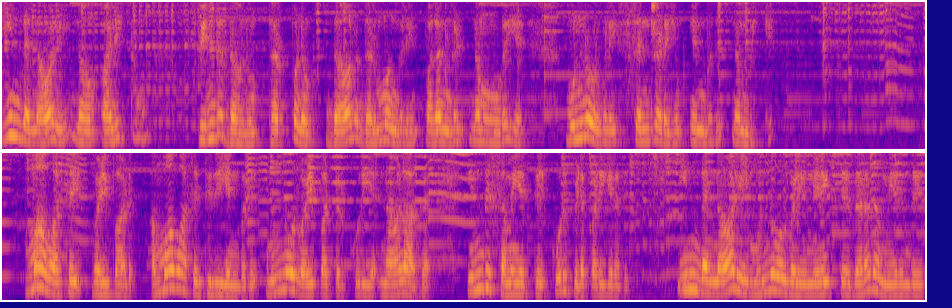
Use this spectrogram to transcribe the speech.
இந்த நாளில் நாம் அளிக்கும் பிண்ட தானம் தர்ப்பணம் தான தர்மங்களின் பலன்கள் நம்முடைய முன்னோர்களை சென்றடையும் என்பது நம்பிக்கை. அமாவாசை வழிபாடு. அமாவாசை திதி என்பது முன்னோர் வழிபாட்டிற்குரிய நாளாக இந்து சமயத்தில் குறிப்பிடப்படுகிறது. இந்த நாளில் முன்னோர்களை நினைத்து விரதம் இருந்து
